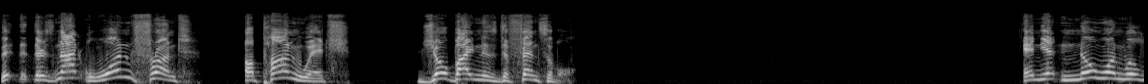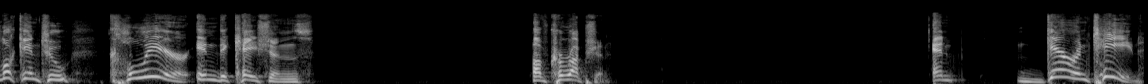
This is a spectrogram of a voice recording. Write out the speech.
There's not one front upon which Joe Biden is defensible. And yet, no one will look into clear indications of corruption. And guaranteed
